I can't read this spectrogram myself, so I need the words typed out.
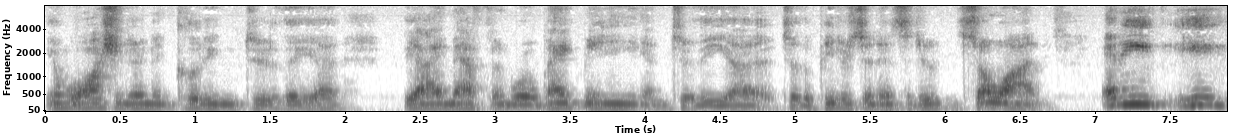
in Washington, including to the uh, the IMF and World Bank meeting and to the uh, to the Peterson Institute and so on. And he he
